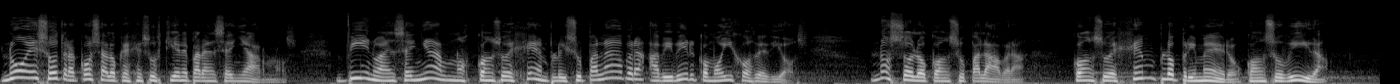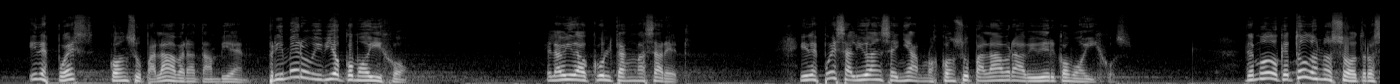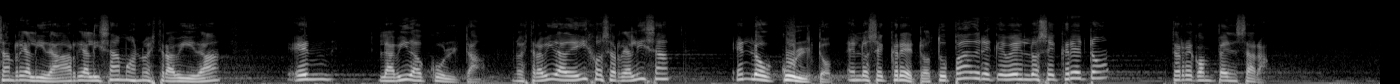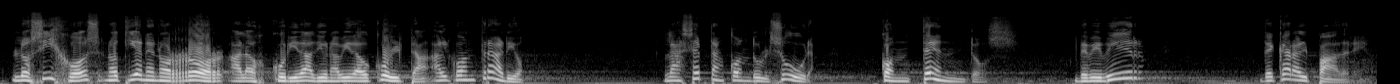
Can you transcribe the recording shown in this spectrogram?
No es otra cosa lo que Jesús tiene para enseñarnos. Vino a enseñarnos con su ejemplo y su palabra a vivir como hijos de Dios. No solo con su palabra, con su ejemplo primero, con su vida, y después con su palabra también. Primero vivió como hijo, en la vida oculta en Nazaret, y después salió a enseñarnos con su palabra a vivir como hijos. De modo que todos nosotros en realidad realizamos nuestra vida en la vida oculta. Nuestra vida de hijo se realiza en lo oculto, en lo secreto. Tu padre que ve en lo secreto te recompensará. Los hijos no tienen horror a la oscuridad de una vida oculta, al contrario, la aceptan con dulzura, contentos de vivir de cara al Padre.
